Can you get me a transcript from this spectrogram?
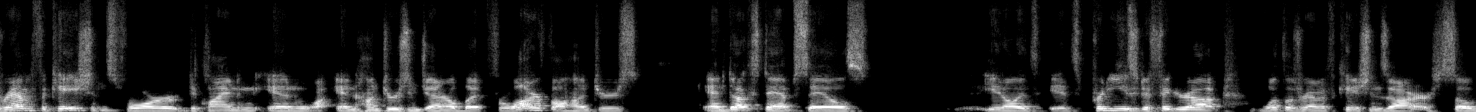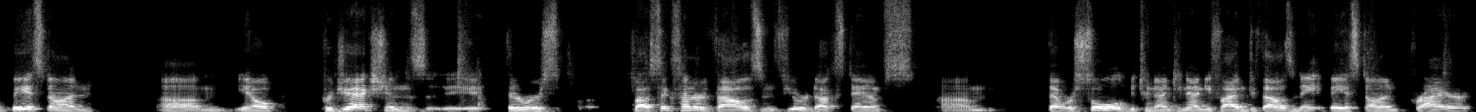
ramifications for declining in in hunters in general, but for waterfowl hunters and duck stamp sales, you know, it's it's pretty easy to figure out what those ramifications are. So based on um, you know projections, it, there was about 600,000 fewer duck stamps um, that were sold between 1995 and 2008 based on prior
